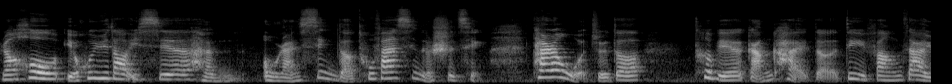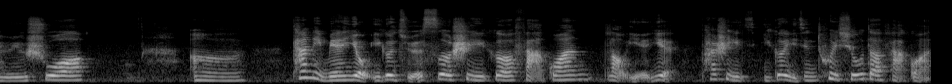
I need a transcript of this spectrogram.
然后也会遇到一些很偶然性的、突发性的事情。它让我觉得特别感慨的地方在于说，嗯，它里面有一个角色是一个法官老爷爷。他是一一个已经退休的法官，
